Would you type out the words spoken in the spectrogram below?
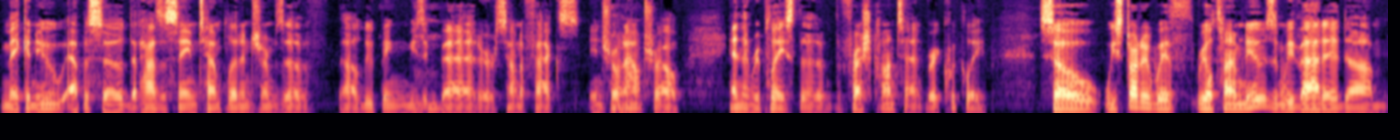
make a new episode that has the same template in terms of uh, looping music mm-hmm. bed or sound effects, intro mm-hmm. and outro, and then replace the, the fresh content very quickly. So we started with real time news, and we've added um,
